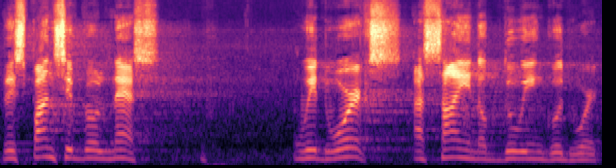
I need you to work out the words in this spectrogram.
responsibleness with works a sign of doing good work.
